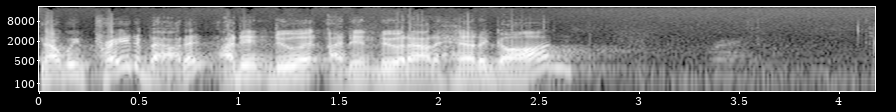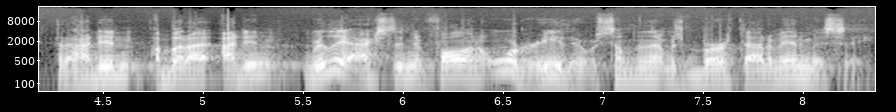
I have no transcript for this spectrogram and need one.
Now we prayed about it. I didn't do it, I didn't do it out ahead of God. And I didn't, but I, I didn't really actually didn't fall in order either. It was something that was birthed out of intimacy.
